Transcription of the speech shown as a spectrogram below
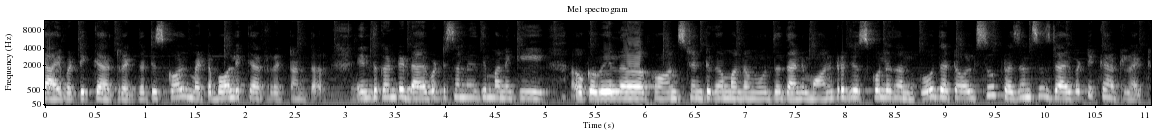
diabetic cataract that is called metabolic cataract అంటారు. ఎందుకంటే డయాబెటీస్ అనేది మనకి ఒకవేళ కాన్స్టెంట్గా మనము దాన్ని మానిటర్ చేసుకోలేదు అనుకో that also presence is diabetic cataract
